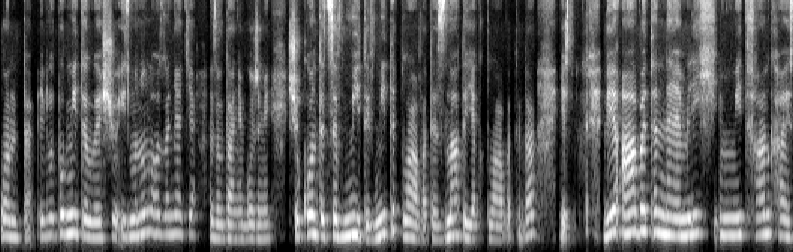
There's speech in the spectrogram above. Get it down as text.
Конте. І ви помітили, що із минулого заняття, завдання, боже мій, що конте це вміти, вміти плавати, знати, як плавати. Да? Wir arbeiten nämlich mit Frankreich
